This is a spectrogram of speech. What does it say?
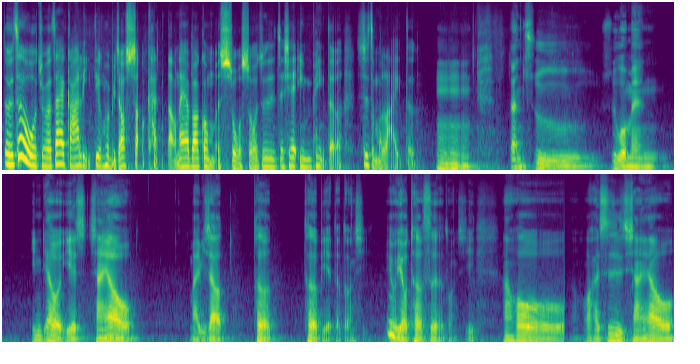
对，这个我觉得在咖喱店会比较少看到。那要不要跟我们说说，就是这些饮品的是怎么来的？嗯嗯嗯，单主是我们饮料也想要买比较特。特别的东西，有有特色的东西，然后然后还是想要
